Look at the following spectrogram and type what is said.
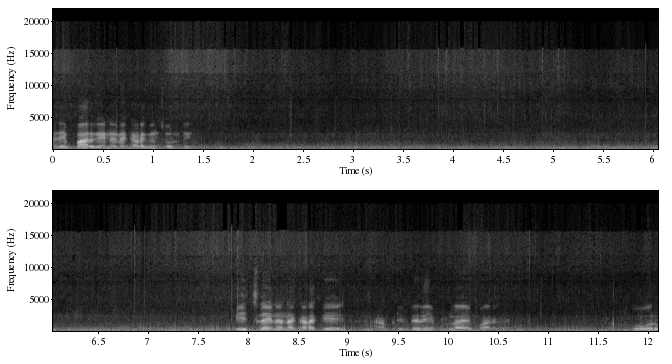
அதே பாருங்க என்னென்ன கிடக்குன்னு சொல்லிட்டு. பீச்சில் என்னென்ன கிடக்கு அப்படின்றதையும் ஃபுல்லாகவே பாருங்கள் ஒவ்வொரு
